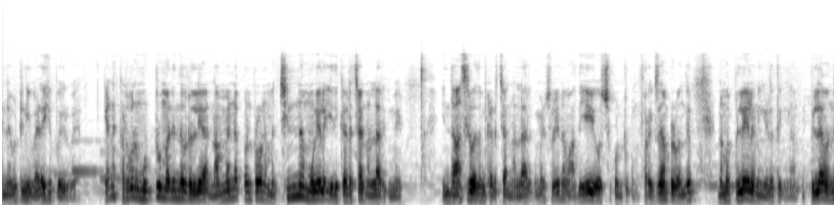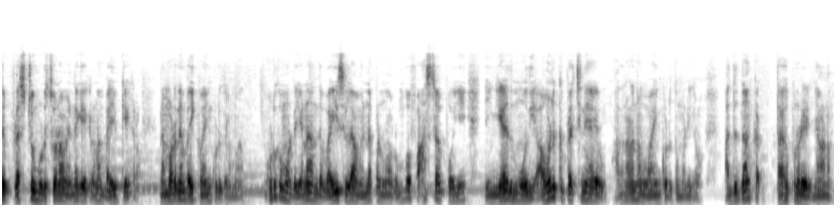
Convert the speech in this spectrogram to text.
என்னை விட்டு நீ விலகி போயிடுவேன் ஏன்னா கடவுள் முற்றும் அறிந்தவர் இல்லையா? நம்ம என்ன பண்றோம்? நம்ம சின்ன மூலையில இது கிடைச்சா நல்லா இருக்குமே. இந்த ஆசீர்வாதம் கிடைச்சா நல்லா இருக்குமேன்னு சொல்லி நம்ம அதையே யோசிச்சு கொண்டிருக்கோம். ஃபார் எக்ஸாம்பிள் வந்து நம்ம பிள்ளைகளை நீங்கள் எடுத்துக்கங்க. பிள்ளை வந்து +2 முடிச்சோனே அவன் என்ன கேட்கிறான்னா, பைக் கேட்குறான் நம்ம உடனே பைக் வாங்கி கொடுக்குறோமா கொடுக்க மாட்டோம். ஏன்னா அந்த வயசில் அவன் என்ன பண்ணுவான்? ரொம்ப ஃபாஸ்ட்டாக போய் எங்கேயாவது மோதி அவனுக்கு பிரச்சனை ஆயிரும். அதனால் நம்ம வாங்கி கொடுக்க மாட்டேங்கிறோம். அதுதான் க தகப்பனுடைய ஞானம்.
